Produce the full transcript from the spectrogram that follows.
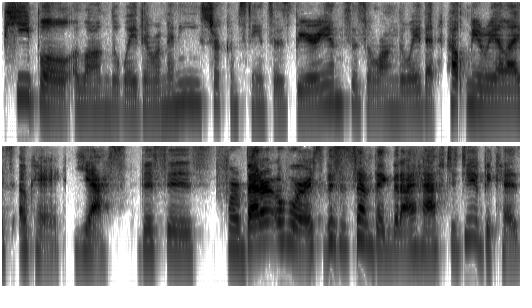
people along the way, there were many circumstances, experiences along the way that helped me realize okay, yes, this is for better or worse, this is something that I have to do because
